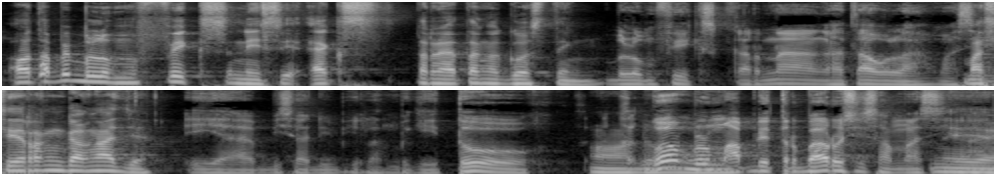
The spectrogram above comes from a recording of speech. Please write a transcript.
Oh tapi belum fix nih si X ternyata ngeghosting. belum fix karena nggak tahu lah masih, Masih renggang aja. iya bisa dibilang begitu. Gue belum update terbaru sih sama si A. Iya,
